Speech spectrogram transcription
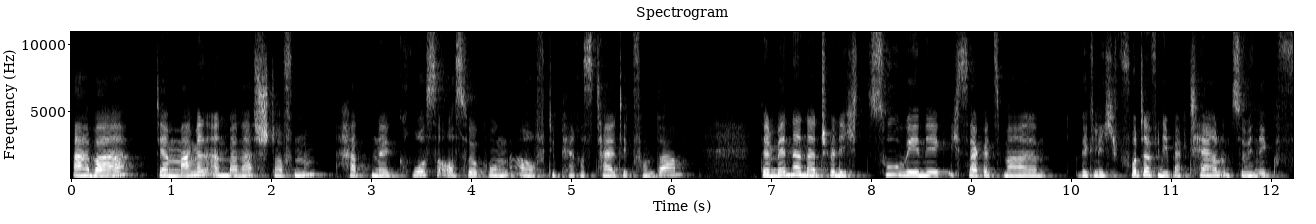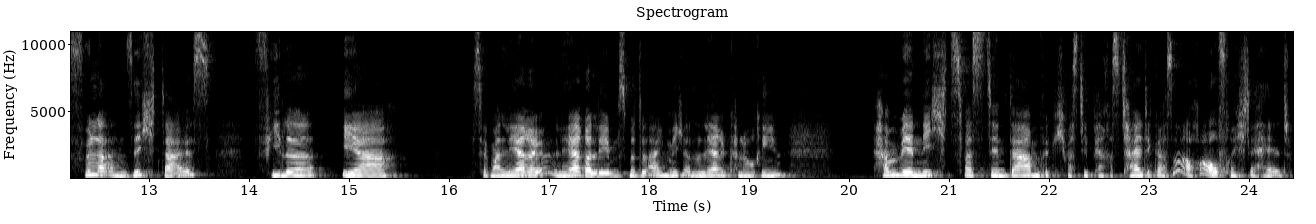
Aber der Mangel an Ballaststoffen hat eine große Auswirkung auf die Peristaltik vom Darm. Denn wenn dann natürlich zu wenig, ich sage jetzt mal, wirklich Futter für die Bakterien und zu wenig Fülle an sich da ist, viele eher, ich sag mal, leere, leere Lebensmittel eigentlich, also leere Kalorien, haben wir nichts, was den Darm wirklich, was die Peristaltika auch aufrechterhält.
